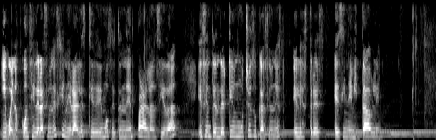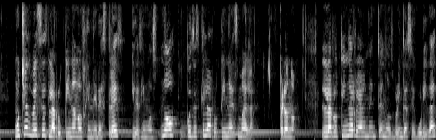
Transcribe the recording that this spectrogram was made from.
Y bueno, consideraciones generales que debemos de tener para la ansiedad es entender que en muchas ocasiones el estrés es inevitable. Muchas veces la rutina nos genera estrés y decimos, no, pues es que la rutina es mala, pero no. La rutina realmente nos brinda seguridad.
